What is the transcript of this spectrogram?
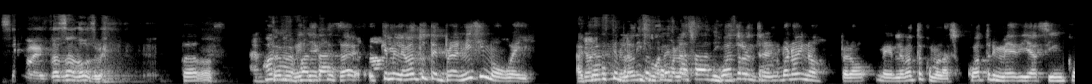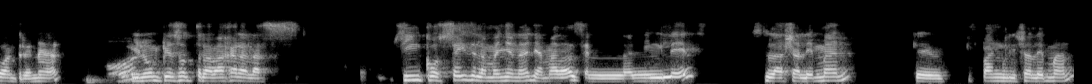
Sí, güey, estás a dos, güey. Todos. ¿A cuántos me Güey, ya falta- que Es que me levanto tempranísimo, güey. ¿A qué hora tempranísimo? como las cuatro entrenar. Bueno, hoy no, pero me levanto como a las cuatro y media, cinco a entrenar. por? Y luego empiezo a trabajar a las cinco o seis de la mañana, llamadas en, en inglés, slash alemán, que spanglish alemán.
